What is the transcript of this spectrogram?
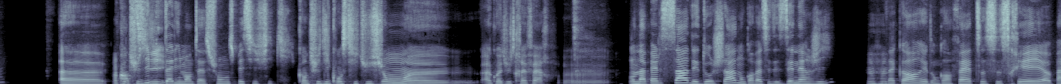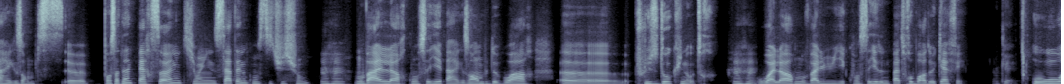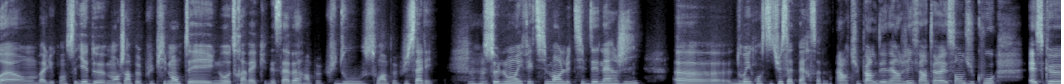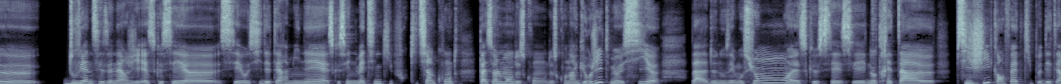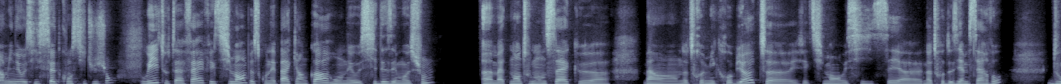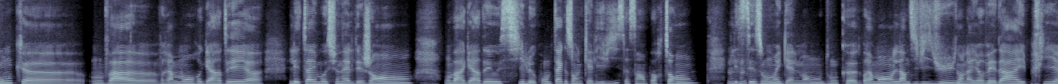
euh, quand un tu type dis d'alimentation spécifique. Quand tu dis constitution, euh, à quoi tu te réfères euh... On appelle ça des doshas, donc en fait c'est des énergies, mm -hmm. d'accord? Et donc en fait ce serait par exemple pour certaines personnes qui ont une certaine constitution, mm -hmm. on va leur conseiller par exemple de boire plus d'eau qu'une autre, mm -hmm. ou alors on va lui conseiller de ne pas trop boire de café. Okay. Ou euh, on va lui conseiller de manger un peu plus pimenté, une autre avec des saveurs un peu plus douces ou un peu plus salées, mm -hmm. selon effectivement le type d'énergie euh, dont est constituée cette personne. Alors tu parles d'énergie, c'est intéressant. Du coup, est-ce que euh, d'où viennent ces énergies? Est-ce que c'est euh, c'est aussi déterminé? Est-ce que c'est une médecine qui qui tient compte pas seulement de ce qu'on de ingurgite, mais aussi euh, bah, de nos émotions? Est-ce que c'est notre état euh, psychique en fait qui peut déterminer aussi cette constitution? Oui, tout à fait, effectivement, parce qu'on n'est pas qu'un corps, on est aussi des émotions. Maintenant, tout le monde sait que ben, notre microbiote, effectivement aussi, c'est notre deuxième cerveau. Donc, euh, on va euh, vraiment regarder euh, l'état émotionnel des gens. On va regarder aussi le contexte dans lequel ils vivent, ça c'est important. Les mhm. saisons également. Donc, vraiment, l'individu dans l'Ayurveda est pris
